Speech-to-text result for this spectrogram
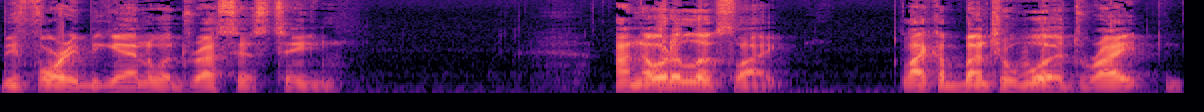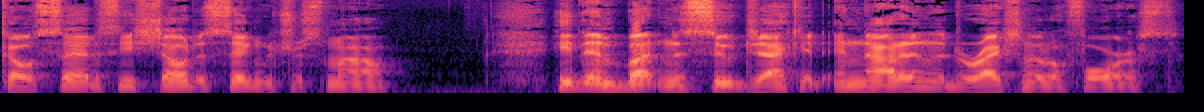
before he began to address his team. I know what it looks like. Like a bunch of woods, right? Ghost said as he showed his signature smile. He then buttoned his suit jacket and nodded in the direction of the forest.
